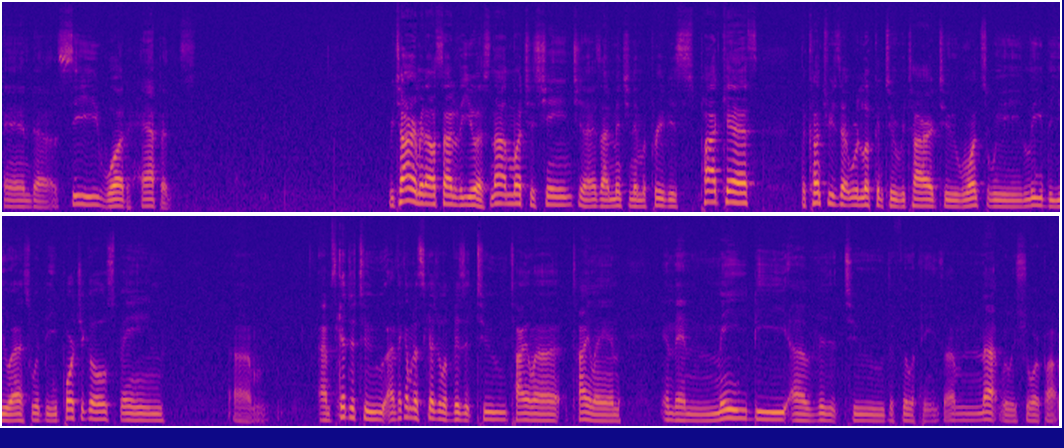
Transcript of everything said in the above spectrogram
and uh, see what happens. Retirement outside of the U.S. Not much has changed. Uh, as I mentioned in my previous podcast, the countries that we're looking to retire to once we leave the U.S. would be Portugal, Spain. Um, I'm scheduled to. I think I'm going to schedule a visit to Thailand, Thailand, and then maybe a visit to the Philippines. I'm not really sure about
